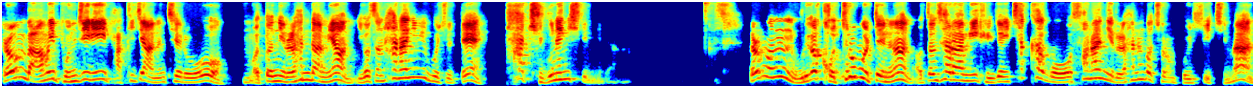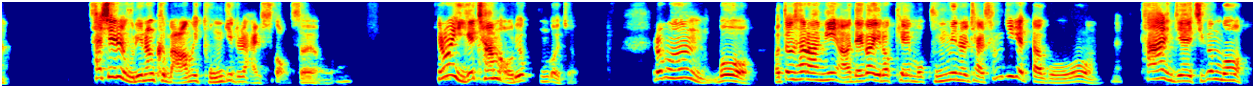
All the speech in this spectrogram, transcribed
여러분 마음의 본질이 바뀌지 않은 채로 어떤 일을 한다면 이것은 하나님이 보실 때 다 죽은 행실입니다. 여러분 우리가 겉으로 볼 때는 어떤 사람이 굉장히 착하고 선한 일을 하는 것처럼 보일 수 있지만 사실 우리는 그 마음의 동기를 알 수가 없어요. 여러분 이게 참 어려운 거죠. 여러분 뭐 어떤 사람이 아 내가 이렇게 뭐 국민을 잘 섬기겠다고 다 이제 지금 뭐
